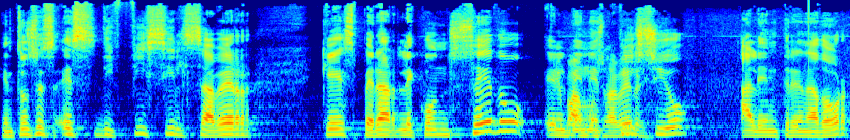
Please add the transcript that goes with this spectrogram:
Entonces es difícil saber qué esperar. Le concedo el beneficio al entrenador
